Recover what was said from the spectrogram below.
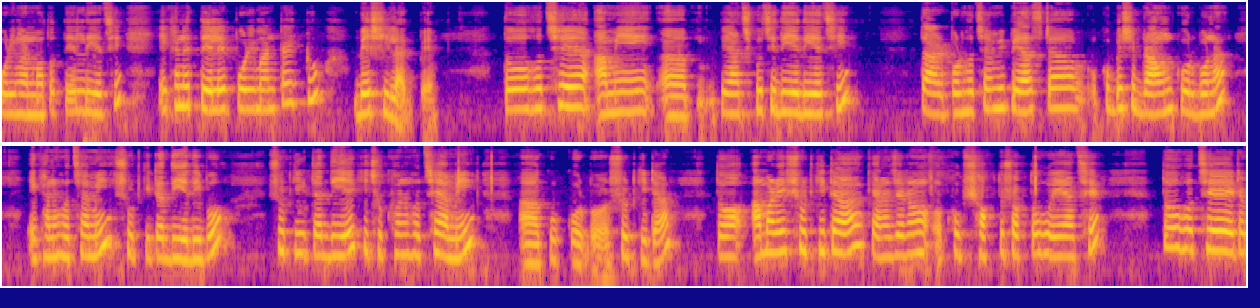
পরিমাণ মতো তেল দিয়েছি। এখানে তেলের পরিমাণটা একটু বেশি লাগবে। তো হচ্ছে আমি পেঁয়াজ কুচি দিয়ে দিয়েছি। তারপর হচ্ছে আমি পেঁয়াজটা খুব বেশি ব্রাউন করব না। এখানে হচ্ছে আমি শুটকিটা দিয়ে দিব। শুটকিটা দিয়ে কিছুক্ষণ হচ্ছে আমি কুক করব শুটকিটা। তো আমার এই শুটকিটা কেন যেন খুব শক্ত শক্ত হয়ে আছে। তো হচ্ছে এটা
